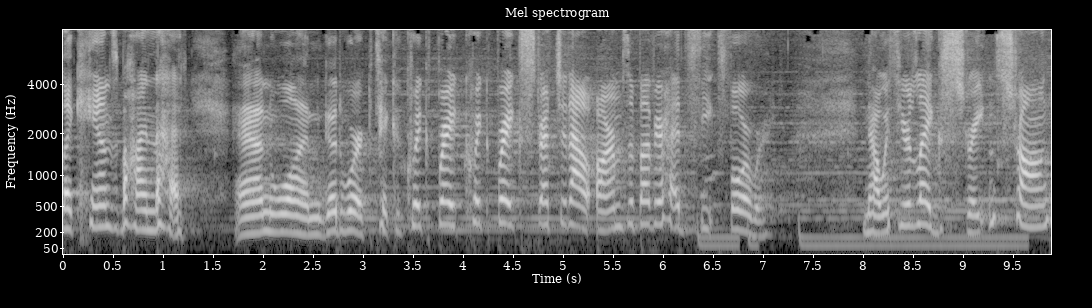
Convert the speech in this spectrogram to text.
like hands behind the head, and one. Good work. Take a quick break, quick break, stretch it out. Arms above your head, feet forward. Now, with your legs straight and strong,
